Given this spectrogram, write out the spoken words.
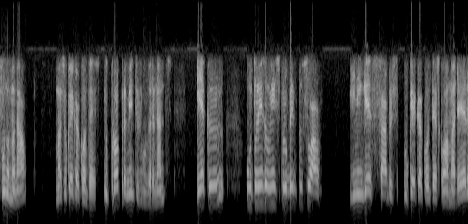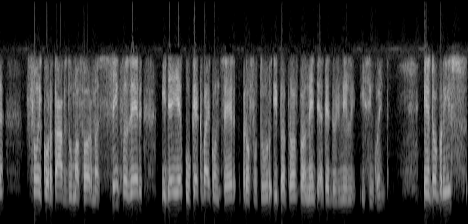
fenomenal, mas o que é que acontece? E propriamente os governantes é que utilizam isso para o bem pessoal. E ninguém sabe o que é que acontece com a madeira. Foi cortado de uma forma sem fazer ideia o que é que vai acontecer para o futuro e para provavelmente até 2050. Então, por isso,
